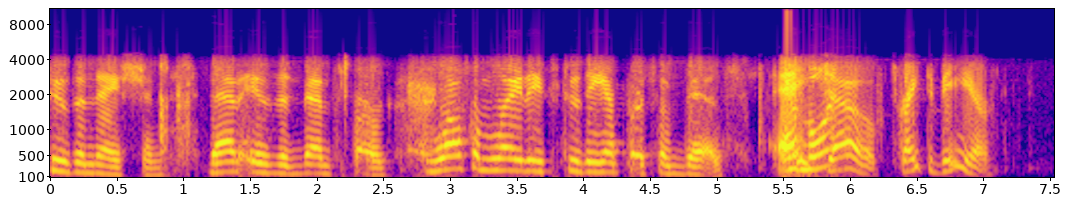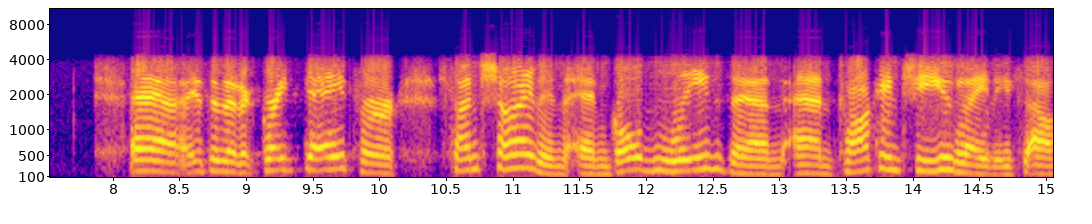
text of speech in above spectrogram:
to the nation. That is Eventsburgh. Welcome, ladies, to the Empress of Biz. Hey, Joe. It's great to be here. Uh, isn't it a great day for sunshine and, and golden leaves and, and talking to you, ladies? Uh,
